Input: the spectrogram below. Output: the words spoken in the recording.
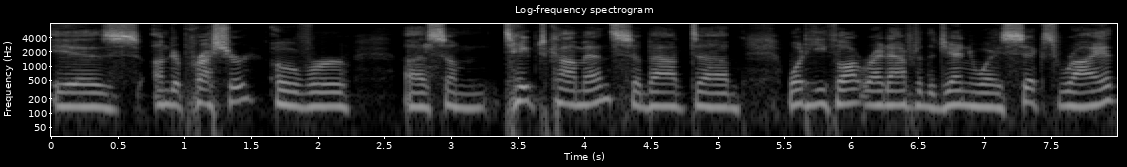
is under pressure over uh, some taped comments about uh, what he thought right after the January 6th riot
